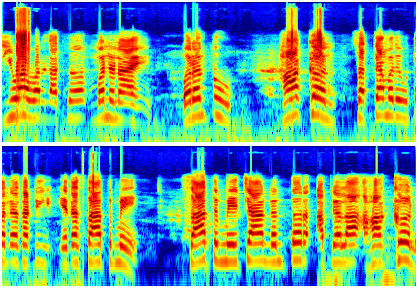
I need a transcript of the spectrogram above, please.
युवा वर्गाचं म्हणणं आहे. परंतु हा कल सत्यामध्ये उतरण्यासाठी येत्या सात मे सात मेच्या नंतर आपल्याला हा कल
